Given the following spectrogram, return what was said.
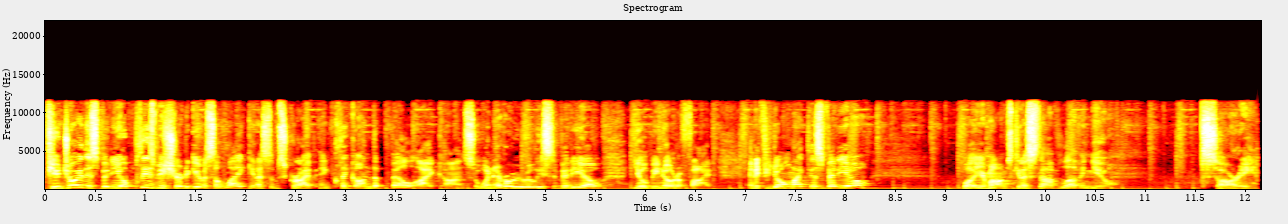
If you enjoyed this video, please be sure to give us a like and a subscribe and click on the bell icon so whenever we release a video, you'll be notified. And if you don't like this video, well, your mom's gonna stop loving you. Sorry.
